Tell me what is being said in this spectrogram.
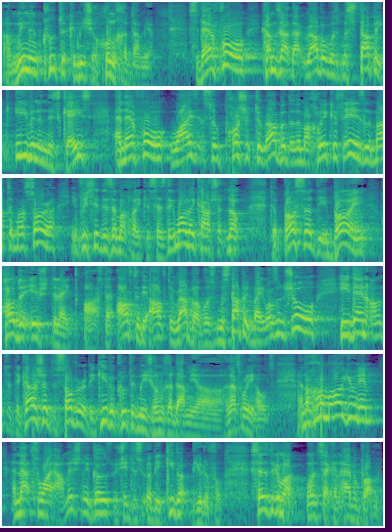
aminin kluta kamisha hun chadamya. So therefore, comes out that Rabbah was mistapik even in this case, and therefore, why is it so poshuk to Rabbah that the machloikas is lemata masora? If we see there's a machloikas, says the Gemara kasha. No, the bossa the boy hoda if asked that after the after Rabbah was mistapik, but he wasn't sure. He then answered the kasha the sover Kiva klutak mishon chadamya, and that's what he holds. And the Chacham arguing him, and that's why our Mishnah goes with Shittas Rabbi Kiva. Beautiful. Says the Gemara. One second, I have a problem.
